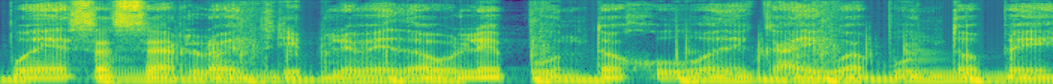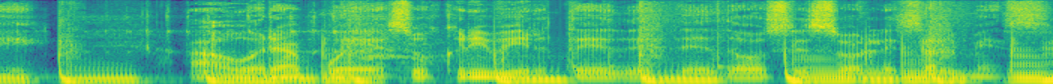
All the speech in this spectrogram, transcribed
puedes hacerlo en www.jugodecaigua.pe. Ahora puedes suscribirte desde 12 soles al mes.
